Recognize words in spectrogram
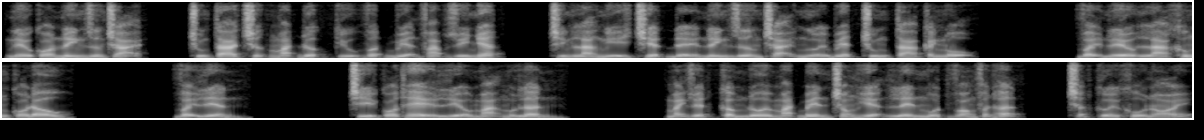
nếu có ninh dương trại, chúng ta trước mắt được cứu vớt biện pháp duy nhất, chính là nghị triệt để ninh dương trại người biết chúng ta cảnh ngộ. Vậy nếu là không có đâu? Vậy liền, chỉ có thể liều mạng một lần mạnh duyệt cầm đôi mắt bên trong hiện lên một vòng phẫn hận, chợt cười khổ nói,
